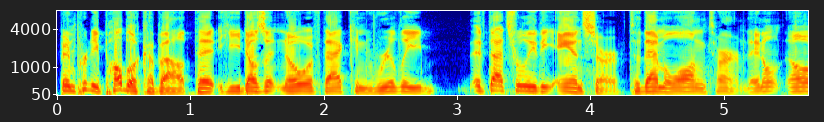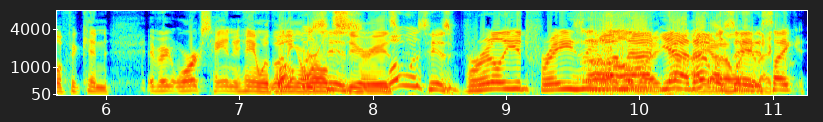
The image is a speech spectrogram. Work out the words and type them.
been pretty public about. That he doesn't know if that can really if that's really the answer to them long term. They don't know if it can if it works hand in hand with winning a World his, Series. What was his brilliant phrasing Oh on that? Yeah, that was it. It's like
